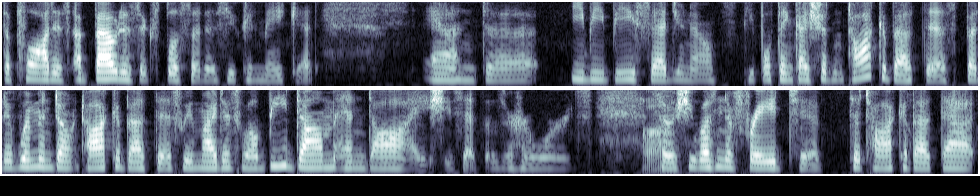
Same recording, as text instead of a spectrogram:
the plot is about as explicit as you can make it. And uh, EBB said, you know, people think I shouldn't talk about this, but if women don't talk about this, we might as well be dumb and die. She said those are her words. Wow. So she wasn't afraid to to talk about that.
